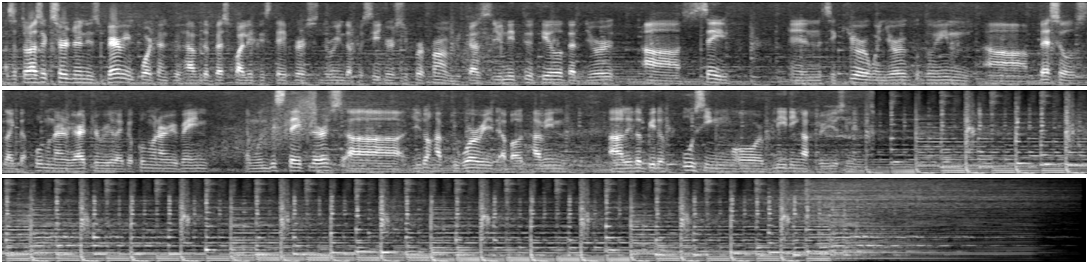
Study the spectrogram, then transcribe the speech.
As a thoracic surgeon, it's very important to have the best quality staplers during the procedures you perform because you need to feel that you're uh, safe and secure when you're doing uh, vessels like the pulmonary artery, like the pulmonary vein. And with these staplers, uh, you don't have to worry about having a little bit of oozing or bleeding after using it.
